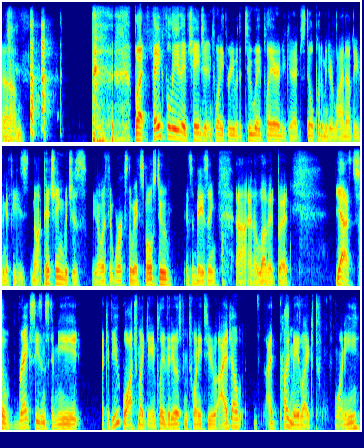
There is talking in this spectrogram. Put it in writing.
Um, but thankfully they've changed it in 23 with a two-way player and you can still put him in your lineup even if he's not pitching which is you know if it works the way it's supposed to it's amazing uh, and i love it but yeah so rank seasons to me like if you watch my gameplay videos from 22 i don't i probably made like 20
